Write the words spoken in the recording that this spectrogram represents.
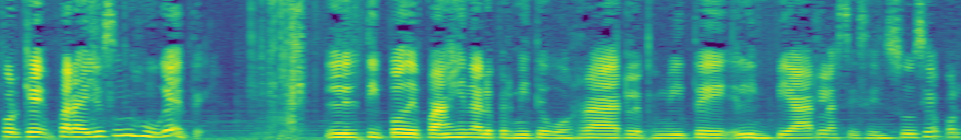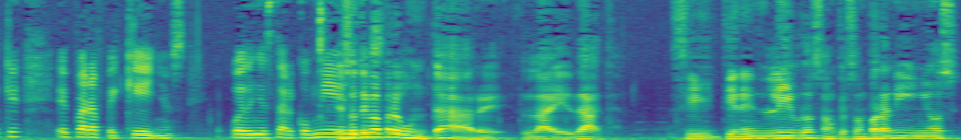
porque para ellos es un juguete. El tipo de página le permite borrar, le permite limpiarla si se ensucia, porque es para pequeños. Pueden estar comiendo. Eso te iba a preguntar, eh, la edad. Si tienen libros, aunque son para niños,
